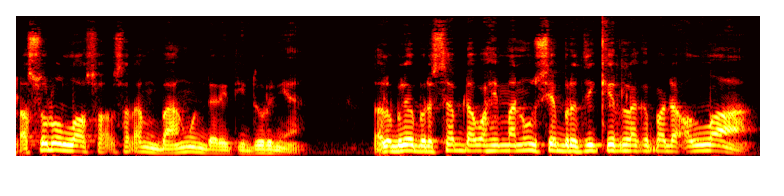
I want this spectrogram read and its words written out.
Rasulullah SAW bangun dari tidurnya. Lalu beliau bersabda, wahai manusia berzikirlah kepada Allah.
